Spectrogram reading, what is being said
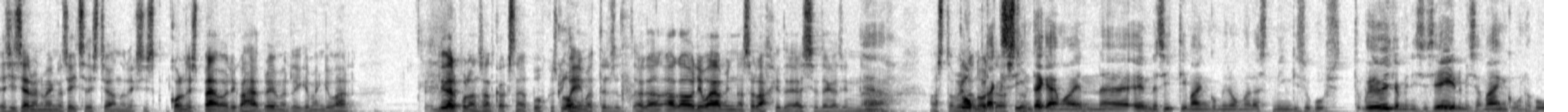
ja siis järgmine mäng on seitseteist jaanuar, ehk siis kolmteist päeva oli kahe Premier League'i mängi vahel. Liverpool on saanud kaks nädalat puhkust põhimõtteliselt, aga, aga oli vaja minna Salahide ja asjadega sinna. Klopp läks vastu. siin tegema enne, enne City mängu minu meelest mingisugust või õigemini siis eelmise mängu nagu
